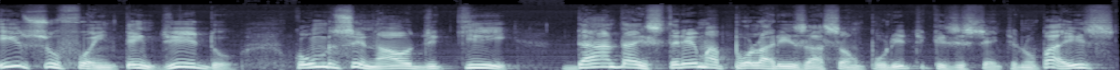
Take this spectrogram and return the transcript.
Isso foi entendido como sinal de que, dada a extrema polarização política existente no país,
